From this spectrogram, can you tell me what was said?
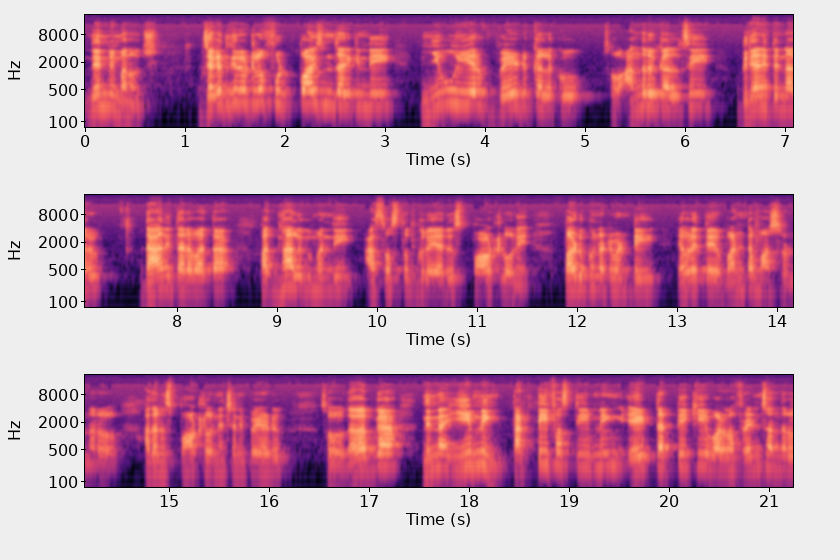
నేను మీ మనోజ్. జగద్గిరిలో ఫుడ్ పాయిజన్ జరిగింది. న్యూ ఇయర్ వేడుకలకు. సో అందరూ కలిసి బిర్యానీ తిన్నారు. దాని తర్వాత పద్నాలుగు మంది అస్వస్థకు గురయ్యారు. స్పాట్లోనే పడుకున్నటువంటి ఎవరైతే వంట మాస్టర్ ఉన్నారో అతను స్పాట్లోనే చనిపోయాడు. సో దాదాపుగా నిన్న evening thirty first evening eight థర్టీకి వాళ్ళ ఫ్రెండ్స్ అందరూ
